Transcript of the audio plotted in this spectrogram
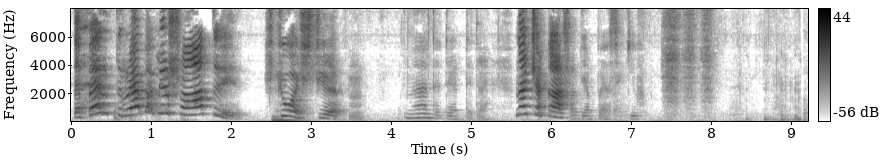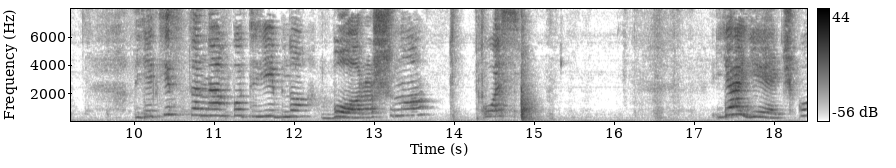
Тепер треба мішати. Що ще? На-да-да-да-да. Наче каша для песиків. Потрібно борошно. Ось. Яєчко.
